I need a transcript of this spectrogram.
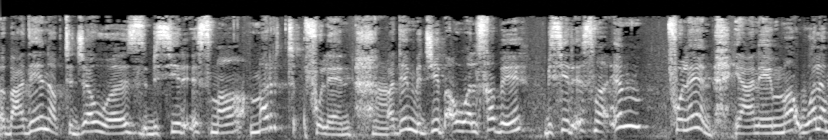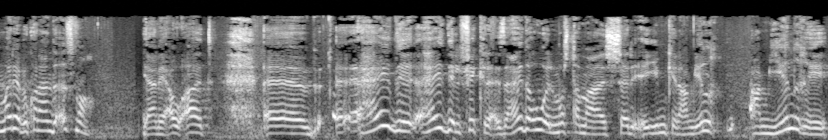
بعدين بتتجوز بصير اسمها مرت فلان. نعم. بعدين بتجيب أول صبي بصير اسمها أم فلان. يعني ما ولا مرة بيكون عندها اسمها. يعني أوقات آه، هيدي هيدي الفكرة إذا هيدا هو المجتمع الشرقي يمكن عم يلغي عم يلغي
